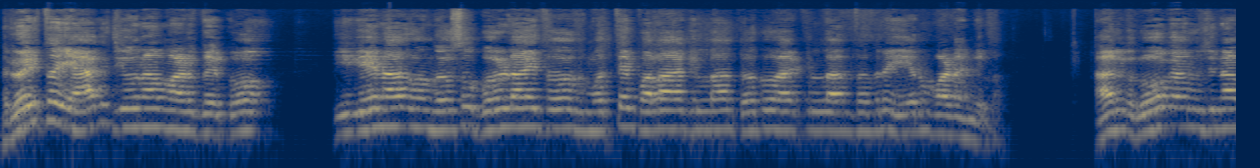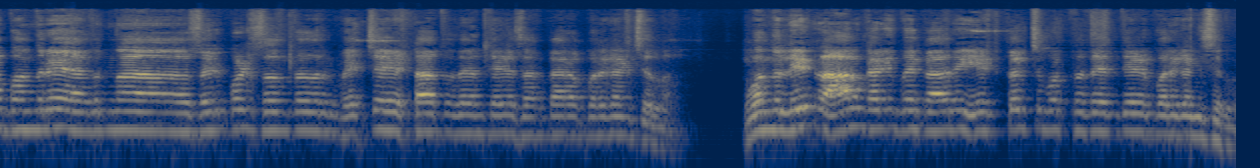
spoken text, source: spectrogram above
ರೈತ ಯಾಕೆ ಜೀವನ ಮಾಡಬೇಕು? ಈಗ ಏನಾದ್ರು ಒಂದು ಹಸು ಬರ್ಡ್ ಆಯ್ತು, ಅದು ಮತ್ತೆ ಫಲ ಆಗಿಲ್ಲ ಕದು ಹಾಕಿಲ್ಲ ಅಂತಂದ್ರೆ ಏನು ಮಾಡಂಗಿಲ್ಲ. ಅದ್ರ ರೋಗ ರುಜಿನ ಬಂದ್ರೆ ಅದನ್ನ ಸರಿಪಡಿಸುವಂತ ವೆಚ್ಚ ಎಷ್ಟಾಗ್ತದೆ ಅಂತೇಳಿ ಸರ್ಕಾರ ಪರಿಗಣಿಸಿಲ್ಲ. ಒಂದು ಲೀಟರ್ ಹಾಲು ಕರಿಬೇಕಾದ್ರೆ ಎಷ್ಟು ಖರ್ಚು ಬರ್ತದೆ ಅಂತೇಳಿ ಪರಿಗಣಿಸಿಲ್ಲ.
